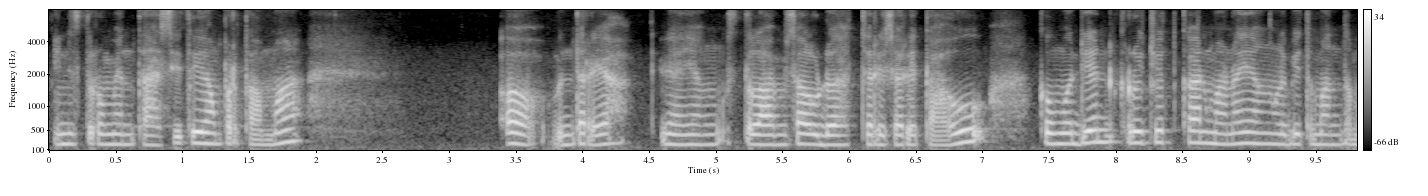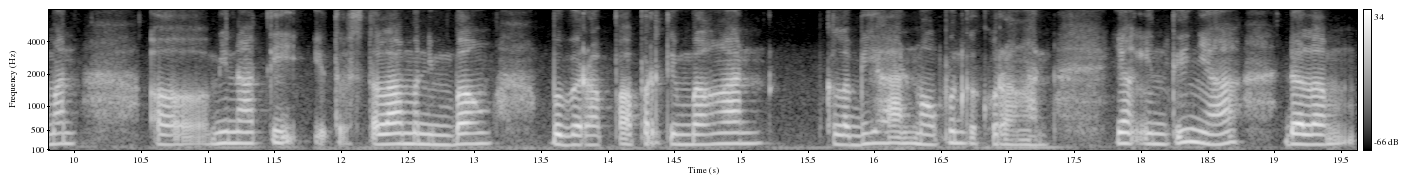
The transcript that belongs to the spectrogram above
instrumentasi itu yang pertama oh, bentar ya. Nah, yang setelah misal udah cari-cari tahu, kemudian kerucutkan mana yang lebih teman-teman uh, minati gitu. Setelah menimbang beberapa pertimbangan kelebihan maupun kekurangan. Yang intinya dalam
